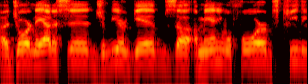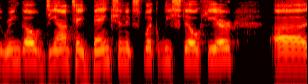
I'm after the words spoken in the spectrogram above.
uh, Jordan Addison, Jahmyr Gibbs, uh, Emmanuel Forbes, Kelee Ringo, Deonte Banks inexplicably still here. Uh,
